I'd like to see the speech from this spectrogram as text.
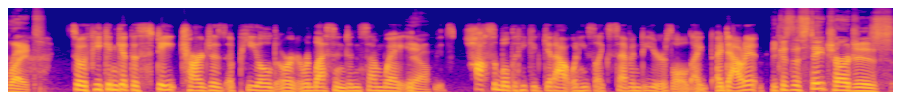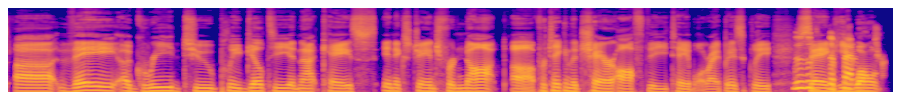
Right. So if he can get the state charges appealed or, or lessened in some way, it, Yeah. it's possible that he could get out when he's like 70 years old. I, I doubt it. Because the state charges, uh, they agreed to plead guilty in that case in exchange for not uh, for taking the chair off the table, right? Basically saying he won't charge.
